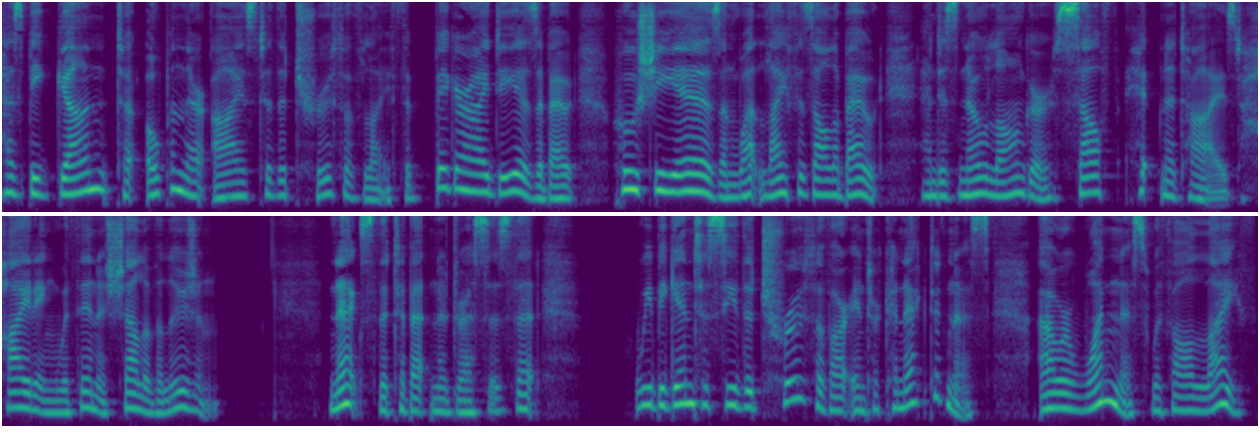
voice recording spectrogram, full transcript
has begun to open their eyes to the truth of life, the bigger ideas about who she is and what life is all about, and is no longer self hypnotized, hiding within a shell of illusion. Next, the Tibetan addresses that we begin to see the truth of our interconnectedness, our oneness with all life,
